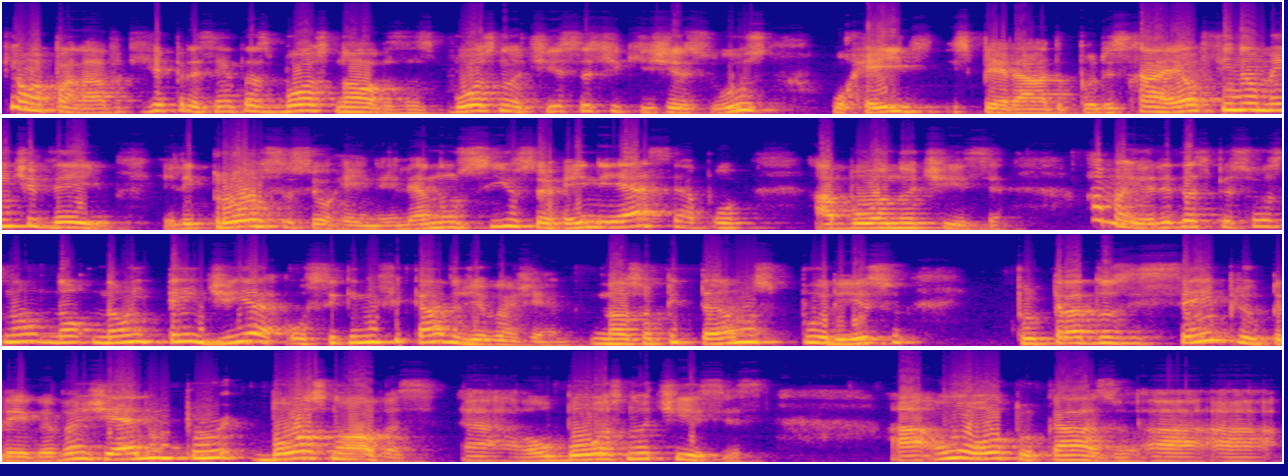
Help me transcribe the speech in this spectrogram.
que é uma palavra que representa as boas novas, as boas notícias de que Jesus, o rei esperado por Israel, finalmente veio. Ele trouxe o seu reino, ele anuncia o seu reino e essa é a, bo a boa notícia. A maioria das pessoas não, não, não entendia o significado de evangelho. Nós optamos por isso por traduzir sempre o grego evangelium por boas novas uh, ou boas notícias. Uh, um outro caso, uh,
